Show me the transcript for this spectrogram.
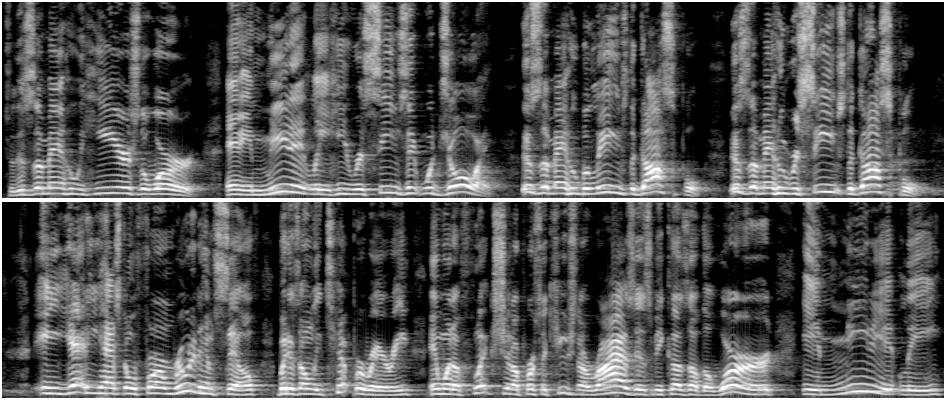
So this is a man who hears the word and immediately he receives it with joy. This is a man who believes the gospel. This is a man who receives the gospel and yet he has no firm root in himself, but is only temporary. And when affliction or persecution arises because of the word, immediately,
